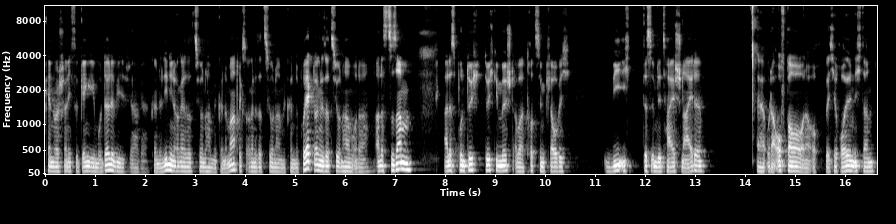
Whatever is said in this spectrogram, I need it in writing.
kennen wahrscheinlich so gängige Modelle wie, ja, wir können eine Linienorganisation haben, wir können eine Matrixorganisation haben, wir können eine Projektorganisation haben oder alles zusammen, alles bunt durch, durchgemischt, aber trotzdem glaube ich, wie ich das im Detail schneide äh, oder aufbaue oder auch welche Rollen ich dann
